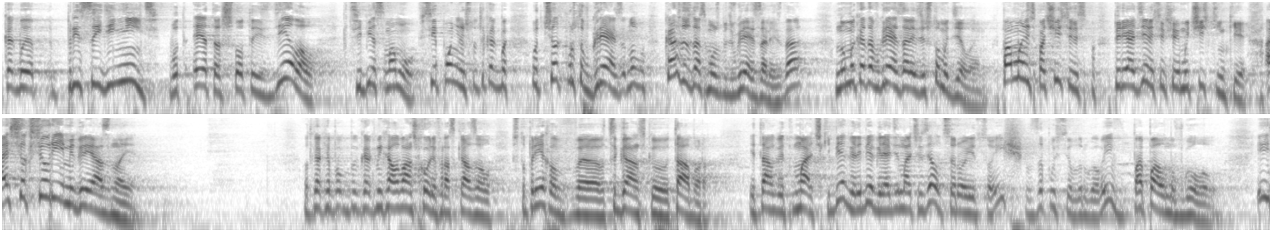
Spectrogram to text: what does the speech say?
как бы присоединить вот это, что ты сделал, тебе самому. Все поняли, что ты как бы, вот человек просто в грязь, ну, каждый из нас может быть в грязь залезть, да? Но мы когда в грязь залезли, что мы делаем? Помылись, почистились, переоделись, и все, и мы чистенькие. А если все время грязные? Вот как, я, как Михаил Иванович Хорев рассказывал, что приехал в, э, в цыганскую табор, и там, говорит, мальчики бегали, бегали, один мальчик взял сырое яйцо, и запустил другого, и попал ему в голову. И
